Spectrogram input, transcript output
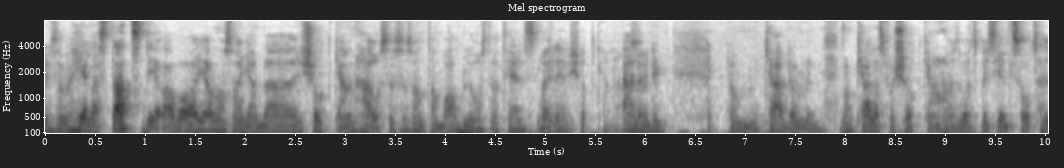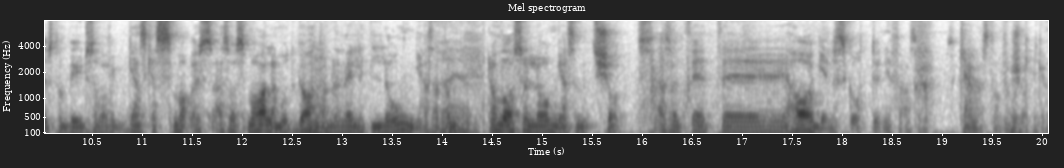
liksom hela stadsdelar var jag var sådana gamla shotgun houses och sånt. De bara blåste åt helsike. Vad är det? Shotgun house? Ja, det, de, de, de, kallas för shotgun house. Det var ett speciellt sorts hus de byggde som var ganska sma, alltså smala mot gatan mm. men väldigt långa. Så att ja, de, ja. de var så långa som ett shot. Alltså ett, ett eh, hagelskott ungefär. Så, så kallas de för okay. shotgun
